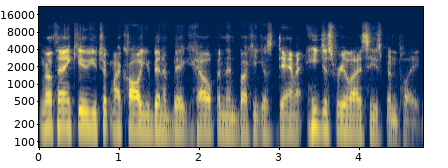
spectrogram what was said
well, thank you. You took my call. You've been a big help. And then Bucky goes, damn it. He just realized he's been played.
